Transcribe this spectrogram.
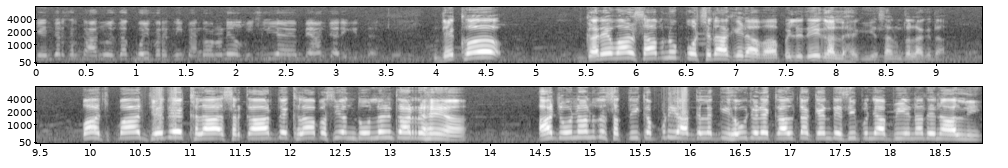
ਕੇਂਦਰ ਸਰਕਾਰ ਨੂੰ ਇਸ ਦਾ ਕੋਈ ਫ਼ਰਕ ਨਹੀਂ ਪੈਂਦਾ, ਉਹਨਾਂ ਨੇ ਆਫੀਸ਼ੀਅਲੀ ਇਹ ਬਿਆਨ ਜਾਰੀ ਕੀਤਾ ਦੇਖੋ, ਗਰੇਵਾਲ ਸਾਹਿਬ ਨੂੰ ਪੁੱਛਦਾ ਕਿਹੜਾ ਵਾ? ਪਹਿਲੇ ਤੇ ਇਹ ਗੱਲ ਹੈਗੀ ਹੈ ਸਾਨੂੰ ਤਾਂ ਲੱਗਦਾ। ਭਾਜਪਾ ਜਿਹਦੇ ਖਿਲਾਫ, ਸਰਕਾਰ ਦੇ ਖਿਲਾਫ ਅਸੀਂ ਅੰਦੋਲਨ ਕਰ ਰਹੇ ਹਾਂ, ਅੱਜ ਉਹਨਾਂ ਨੂੰ ਤਾਂ ਸੱਤੀ ਕੱਪੜੀ ਅੱਗ ਲੱਗੀ ਹੋਊ, ਜਿਹੜੇ ਕੱਲ ਤੱਕ ਕਹਿੰਦੇ ਸੀ ਪੰਜਾਬੀ ਇਹਨਾਂ ਦੇ ਨਾਲ ਨਹੀਂ।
